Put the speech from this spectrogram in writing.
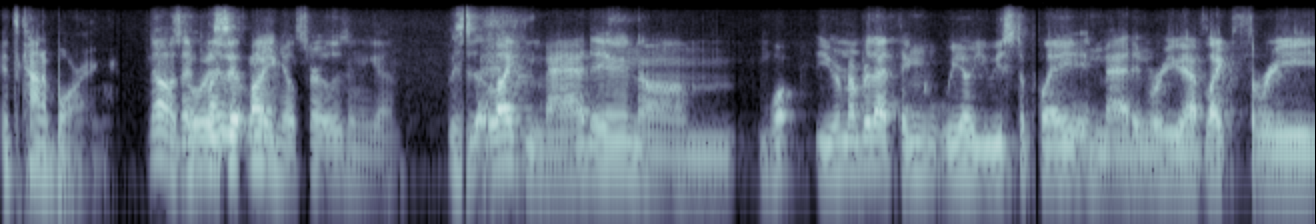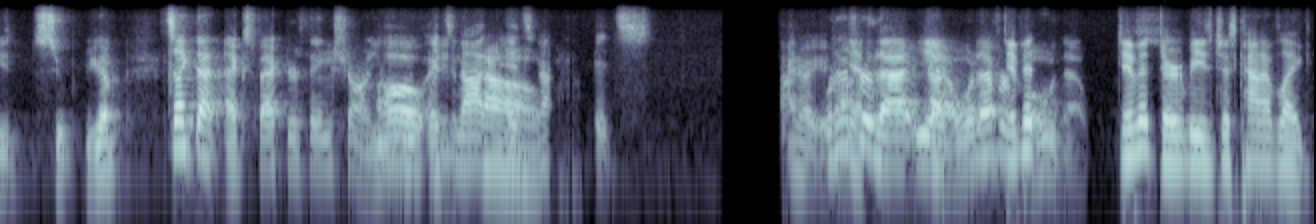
it's kind of boring. no, then play is with it me like- and you'll start losing again. Is it like Madden? Um, what you remember that thing we you used to play in Madden where you have like three super? You have it's like that X Factor thing, Sean. You, you oh, played it's it. not. It's Oh. not. It's. I know what you're whatever talking that. Yeah, Uh, whatever Divot- mode that. Was. Divot Derby is just kind of like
